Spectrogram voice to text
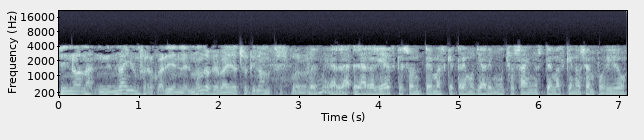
Sí, no, no hay un ferrocarril en el mundo que vaya 8 kilómetros por hora. Pues mira, la, realidad es que son temas que traemos ya de muchos años, temas que no se han podido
